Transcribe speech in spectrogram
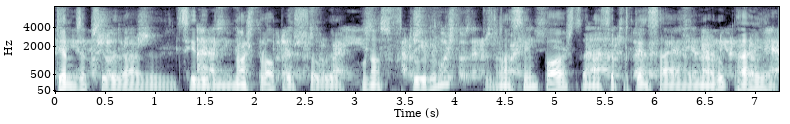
termos a possibilidade de decidir nós próprios sobre o nosso futuro, os nossos impostos, a nossa pertença à União Europeia.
